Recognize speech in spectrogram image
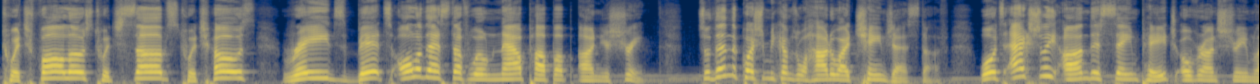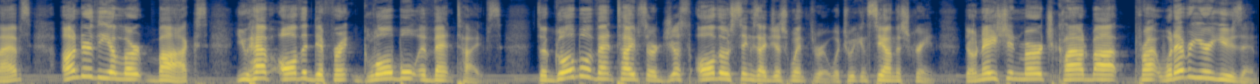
Twitch follows, Twitch subs, Twitch hosts, raids, bits, all of that stuff will now pop up on your stream. So then the question becomes well, how do I change that stuff? Well, it's actually on this same page over on Streamlabs. Under the alert box, you have all the different global event types. So global event types are just all those things I just went through, which we can see on the screen. Donation, merch, CloudBot, whatever you're using.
